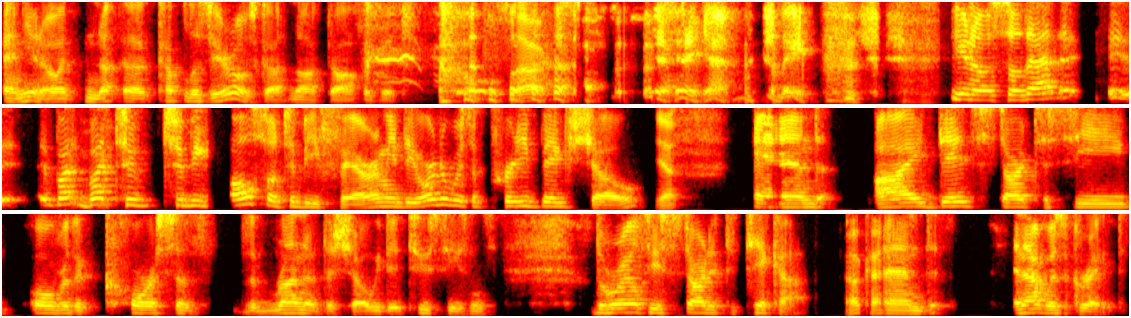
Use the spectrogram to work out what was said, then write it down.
And, you know, a, a couple of zeros got knocked off of it. That sucks. yeah, really. You know, so that, but but to to be also to be fair, I mean, the order was a pretty big show. Yeah. And I did start to see over the course of the run of the show, we did two seasons, the royalties started to tick up. Okay. And and that was great.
